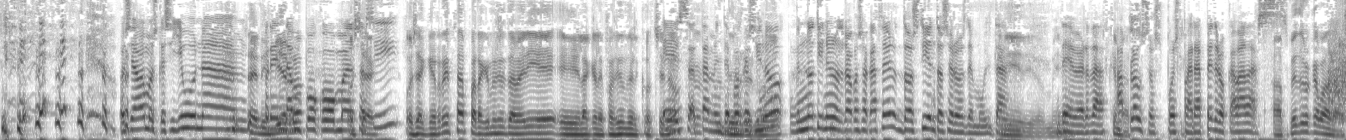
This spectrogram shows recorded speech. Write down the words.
o sea, vamos, que si llevo una En prenda invierno, un poco más o sea, así... O sea, que reza para que no se te averíe eh, la calefacción del coche, ¿no? Exactamente, Desde porque si no, no tienen otra cosa que hacer, 200 euros de multa. Ay, Dios mío. De verdad. Aplausos, pues para Pedro Cavadas. A Pedro Cavadas.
